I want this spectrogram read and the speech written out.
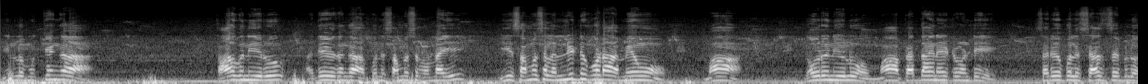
దీనిలో ముఖ్యంగా తాగునీరు అదేవిధంగా కొన్ని సమస్యలు ఉన్నాయి. ఈ సమస్యలన్నింటినీ కూడా మేము మా గౌరవనీయులు మా పెద్ద అయినటువంటి సర్వేపల్లి శాసనసభ్యులు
